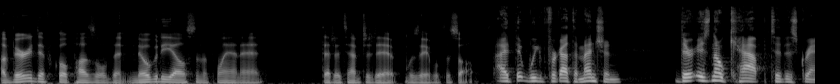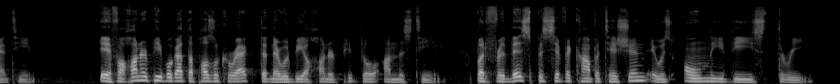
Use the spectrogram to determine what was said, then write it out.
a very difficult puzzle that nobody else on the planet that attempted it was able to solve. I think we forgot to mention there is no cap to this grant team. If 100 people got the puzzle correct, then there would be 100 people on this team. But for this specific competition, it was only these three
